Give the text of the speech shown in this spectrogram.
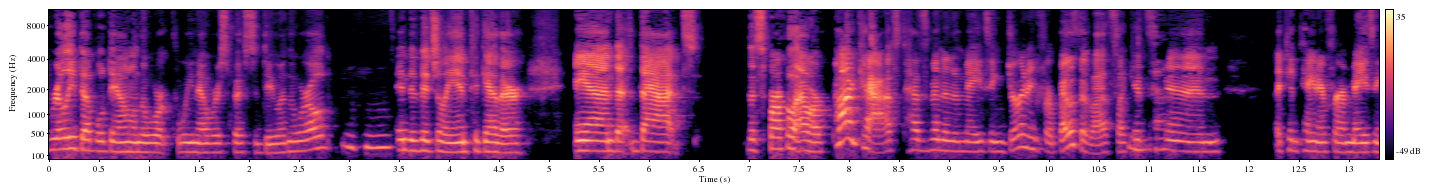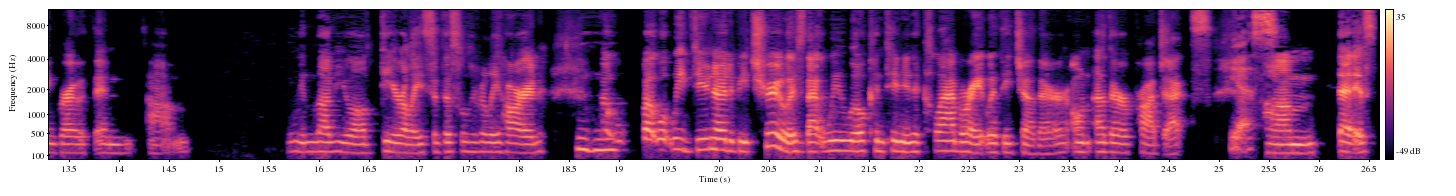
really double down on the work that we know we're supposed to do in the world, mm-hmm. individually and together, and that the Sparkle Hour podcast has been an amazing journey for both of us. Like it's yeah. been a container for amazing growth, and um, we love you all dearly. So this was really hard, mm-hmm. but, but what we do know to be true is that we will continue to collaborate with each other on other projects. Yes. Um, that is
